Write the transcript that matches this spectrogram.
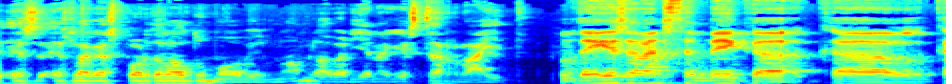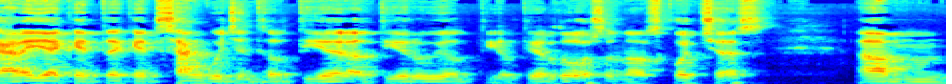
és, és la que es porta l'automòbil, no? amb la variant aquesta Ride. Com deies abans també que, que, que ara hi ha aquest, aquest sàndwich entre el tier, el tier 1 i el, el tier 2 en els cotxes, um,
